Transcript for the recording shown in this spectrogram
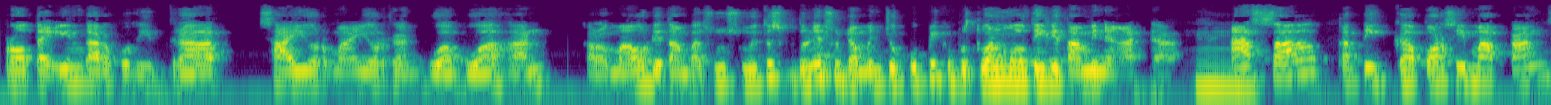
protein, karbohidrat, sayur, mayur, dan buah-buahan, kalau mau ditambah susu itu sebetulnya sudah mencukupi kebutuhan multivitamin yang ada. Hmm. Asal ketiga porsi makan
